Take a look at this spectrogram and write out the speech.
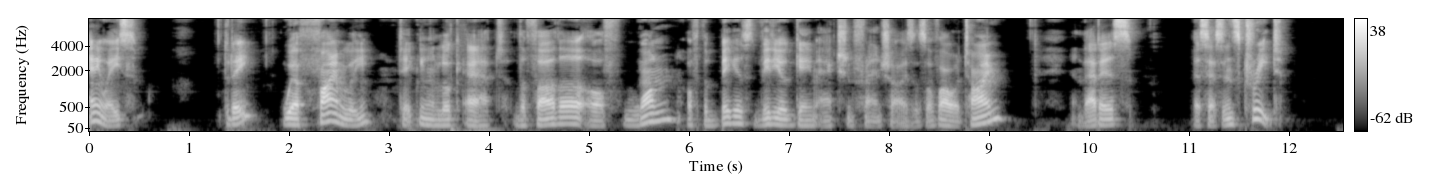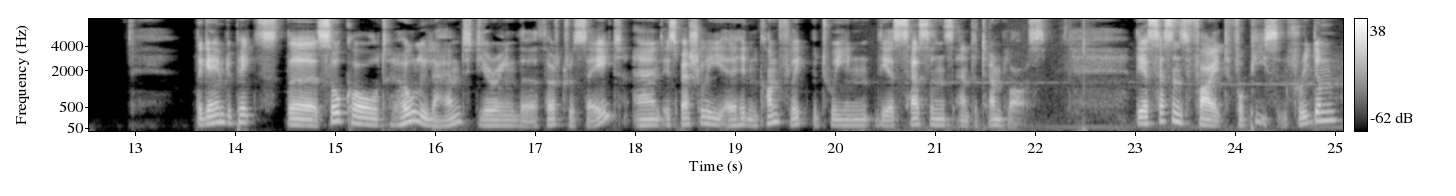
Anyways, today we're finally taking a look at the father of one of the biggest video game action franchises of our time, and that is Assassin's Creed. The game depicts the so-called Holy Land during the Third Crusade, and especially a hidden conflict between the Assassins and the Templars. The Assassins fight for peace and freedom,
